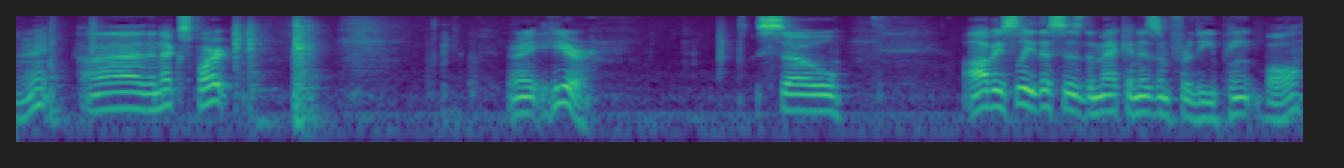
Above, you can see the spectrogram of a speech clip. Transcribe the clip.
All right, uh, the next part, right here. So obviously this is the mechanism for the paintball.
